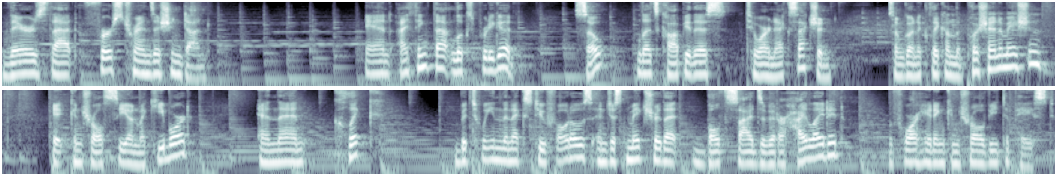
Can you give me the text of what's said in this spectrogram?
there's that first transition done. And I think that looks pretty good. So let's copy this to our next section. So I'm going to click on the push animation, hit Control C on my keyboard, and then click between the next two photos and just make sure that both sides of it are highlighted before hitting Control V to paste.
